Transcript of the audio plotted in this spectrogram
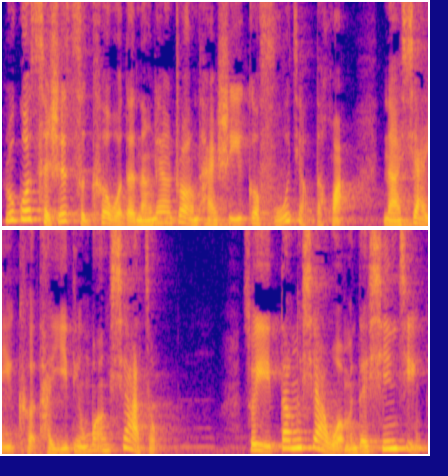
如果此时此刻我的能量状态是一个俯角的话，那下一刻它一定往下走。所以，当下我们的心境，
